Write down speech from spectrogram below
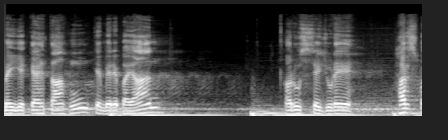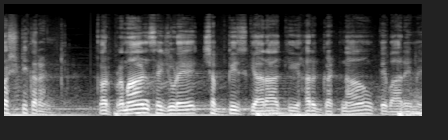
मैं ये कहता हूँ कि मेरे बयान और उससे जुड़े हर स्पष्टीकरण और प्रमाण से जुड़े 26 ग्यारह की हर घटनाओं के बारे में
